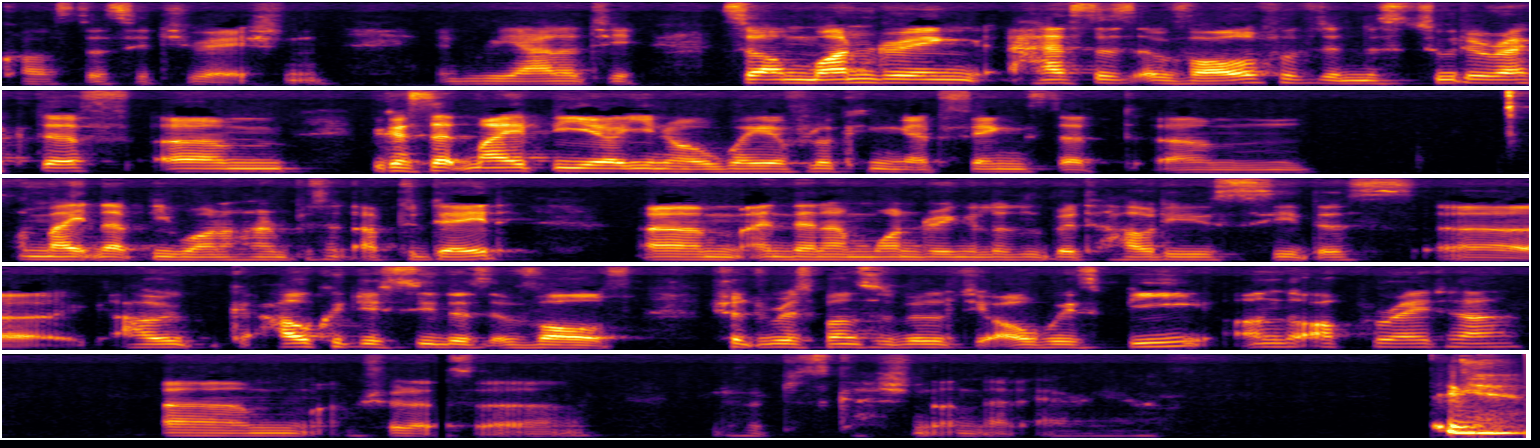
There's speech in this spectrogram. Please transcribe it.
course, the situation in reality. So I'm wondering, has this evolved within this two directive? Um, because that might be a you know a way of looking at things that um, might not be 100% up to date. Um, and then I'm wondering a little bit, how do you see this? Uh, how how could you see this evolve? Should responsibility always be on the operator? Um, I'm sure that's a bit of a discussion on that area. Yeah,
